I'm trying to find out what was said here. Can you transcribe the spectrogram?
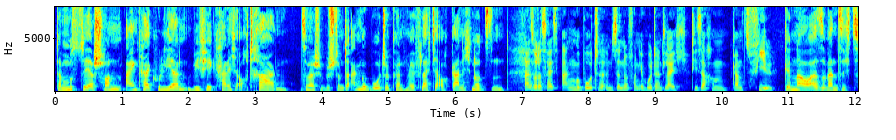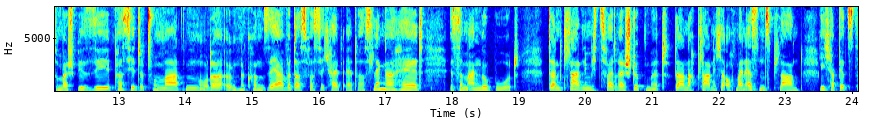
dann musst du ja schon einkalkulieren, wie viel kann ich auch tragen. Zum Beispiel bestimmte Angebote könnten wir vielleicht ja auch gar nicht nutzen. Also das heißt Angebote im Sinne von, ihr holt dann gleich die Sachen ganz viel. Genau, also wenn sich zum Beispiel sehe, passierte Tomaten oder irgendeine Konserve, das, was sich halt etwas länger hält, ist im Angebot. Dann klar, nehme ich zwei, drei Stück mit. Danach plane ich ja auch meinen Essensplan. Ich habe jetzt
